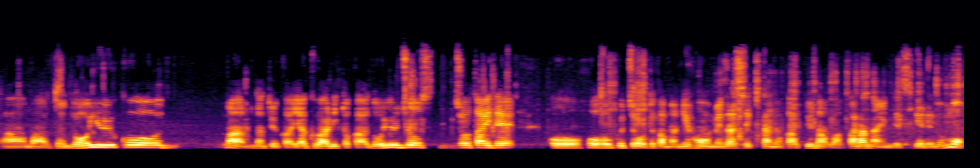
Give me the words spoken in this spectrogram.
あまあ、どういう、こう、まあ、なんていうか、役割とか、どういう状態で、こう、東北町とか、まあ、日本を目指してきたのかっていうのはわからないんですけれども、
